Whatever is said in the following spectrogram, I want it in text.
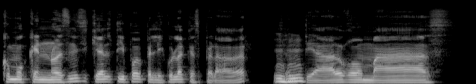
Como que no es ni siquiera el tipo de película que esperaba ver. Sentía algo más.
